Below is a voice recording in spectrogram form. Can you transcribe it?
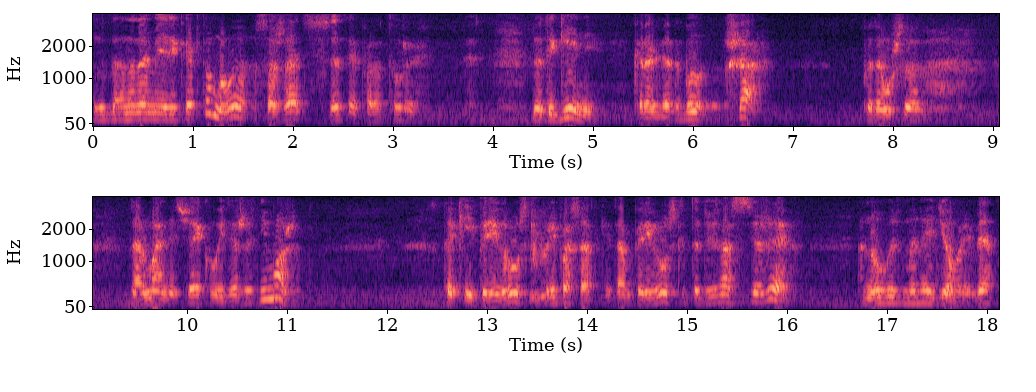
над Америкой, а потом его сажать с этой аппаратуры. Но это гений это был шар, потому что нормальный человек выдержать не может такие перегрузки при посадке. Там перегрузка до 12 Ж. Ну, говорит, мы найдем ребят,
